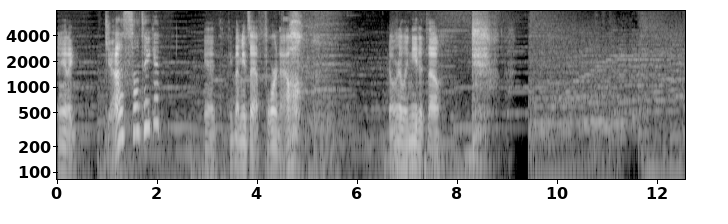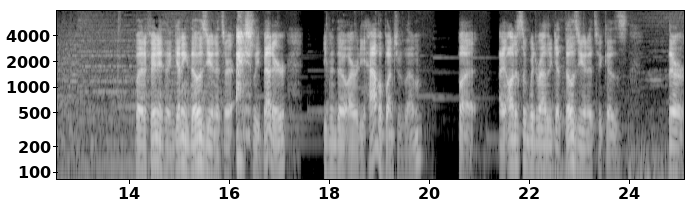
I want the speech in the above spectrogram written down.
I mean, I guess I'll take it? Yeah, I think that means I have four now. Don't really need it, though. But if anything, getting those units are actually better, even though I already have a bunch of them. But I honestly would rather get those units because they're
